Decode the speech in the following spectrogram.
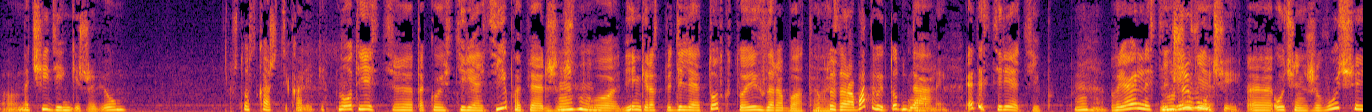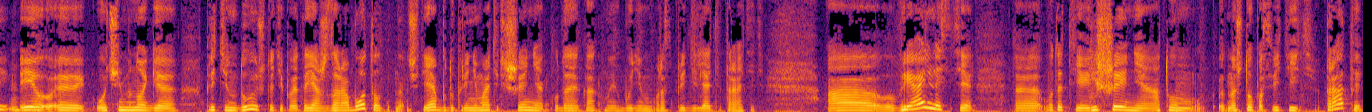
э, на чьи деньги живем. Что скажете, коллеги? Ну вот есть э, такой стереотип, опять же, Мгм. что деньги распределяет тот, кто их зарабатывает. кто зарабатывает, тот Да, главный. это стереотип. Мгм. В реальности Ну, деньги, живучий. э, очень живучий, и э, очень многие претендуют, что типа это я же заработал, значит я буду принимать решения, куда и как мы их будем распределять и тратить. А в реальности э, вот эти решения о том, на что посвятить траты,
